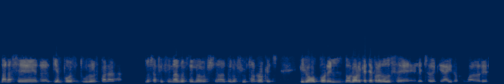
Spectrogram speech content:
van a ser tiempos duros para los aficionados de los uh, de los Houston Rockets y luego por el dolor que te produce el hecho de que hay dos jugadores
